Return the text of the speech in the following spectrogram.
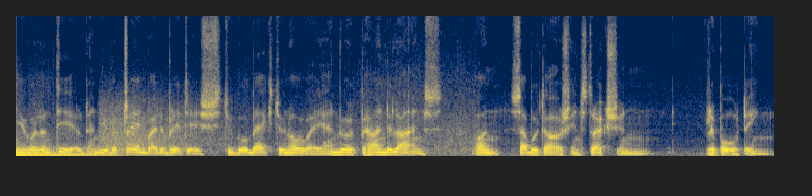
You volunteered and you were trained by the British to go back to Norway and work behind the lines on sabotage, instruction, reporting,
